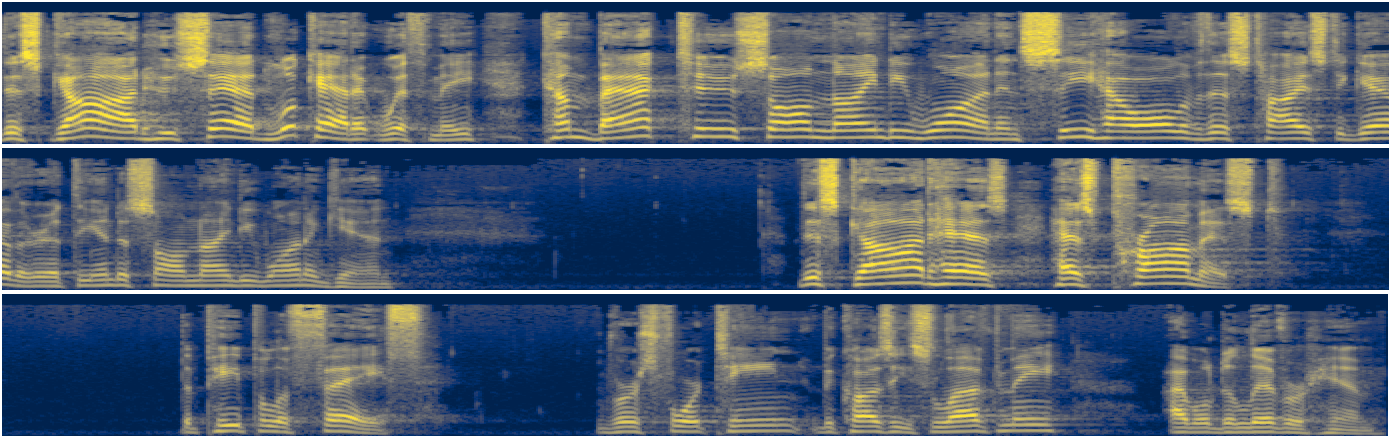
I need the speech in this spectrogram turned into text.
This God who said, Look at it with me, come back to Psalm 91 and see how all of this ties together at the end of Psalm 91 again. This God has, has promised the people of faith. Verse 14, because he's loved me, I will deliver him.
